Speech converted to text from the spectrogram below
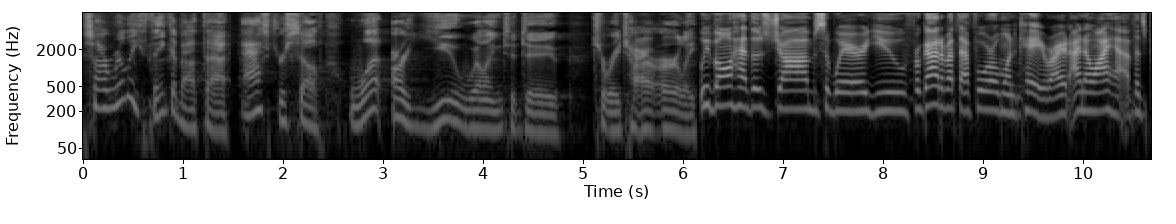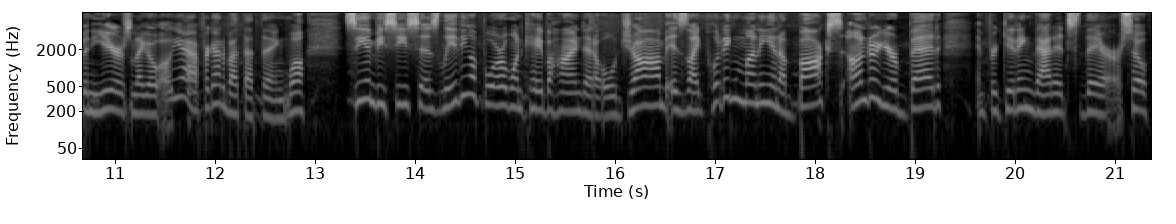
So I really think about that. Ask yourself, what are you willing to do to retire early. We've all had those jobs where you forgot about that 401k, right? I know I have. It's been years and I go, oh, yeah, I forgot about that thing. Well, CNBC says leaving a 401k behind at an old job is like putting money in a box under your bed and forgetting that it's there. So,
